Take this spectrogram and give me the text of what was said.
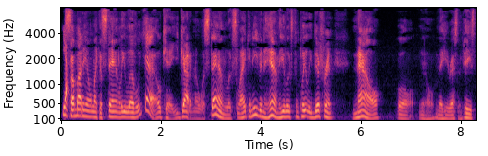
Yeah. Somebody on like a Stan Lee level, yeah, okay, you gotta know what Stan looks like. And even him, he looks completely different now. Well, you know, may he rest in peace.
